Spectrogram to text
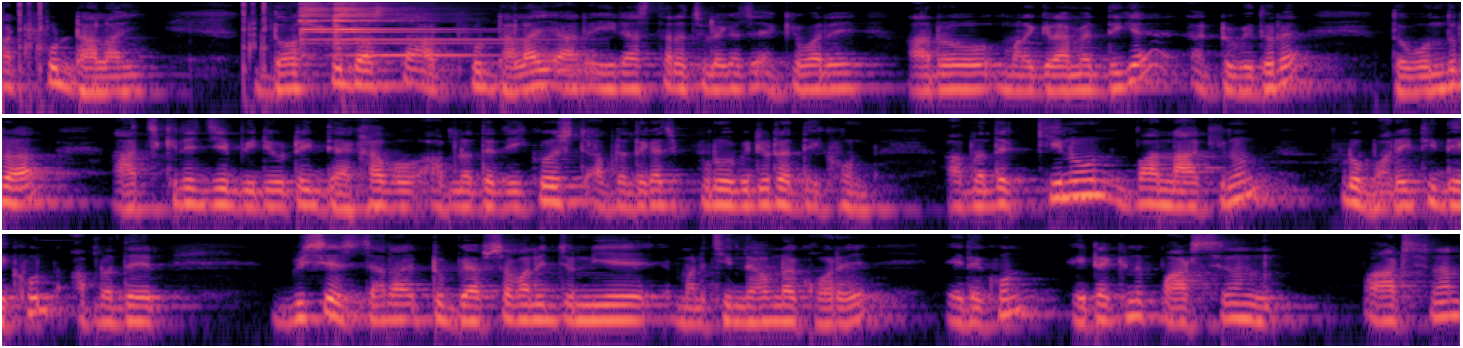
আট ফুট ঢালাই। দশ ফুট রাস্তা, আট ফুট ঢালাই। আর এই রাস্তাটা চলে গেছে একেবারে আরও মানে গ্রামের দিকে, একটু ভিতরে। তো বন্ধুরা, আজকের যে ভিডিওটি দেখাবো, আপনাদের রিকোয়েস্ট আপনাদের কাছে পুরো ভিডিওটা দেখুন। আপনাদের কিনুন বা না কিনুন, পুরো বাড়িটি দেখুন। আপনাদের বিশেষ যারা একটু ব্যবসা বাণিজ্য নিয়ে মানে চিন্তাভাবনা করে এই দেখুন এটা কিন্তু পার্সোনাল পার্সোনাল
